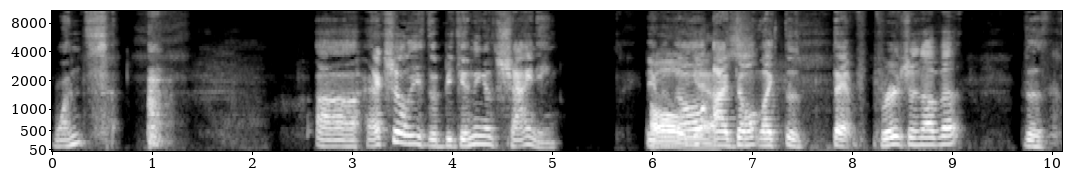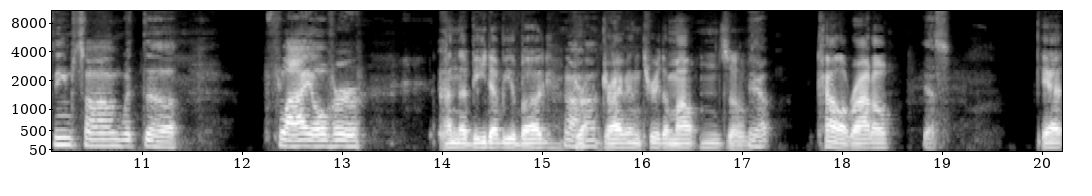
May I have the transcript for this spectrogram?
Once. Uh, actually, the beginning of Shining. Even Oh, though yes. I don't like the that version of it, the theme song with the flyover. on the VW bug Uh-huh. driving through the mountains of Yep. Colorado. Yes. Yeah,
